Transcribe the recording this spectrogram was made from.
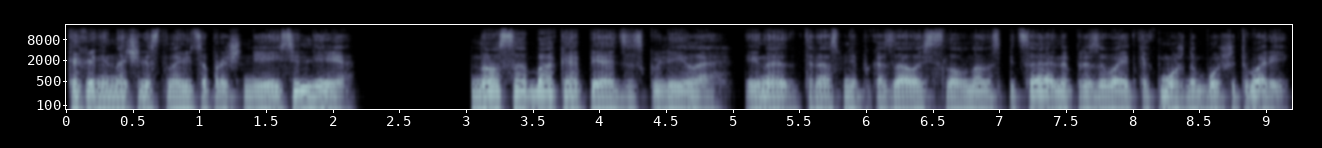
как они начали становиться прочнее и сильнее. Но собака опять заскулила, и на этот раз мне показалось, словно она специально призывает как можно больше тварей.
